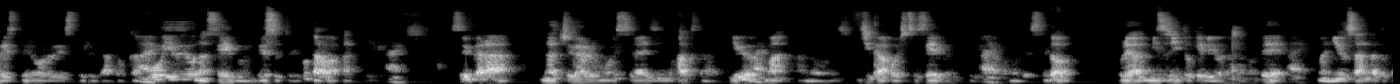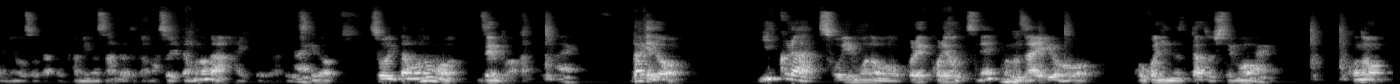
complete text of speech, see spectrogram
レステロールエステルだとか、はい、こういうような成分ですということは分かっている。はい、それから、ナチュラルモイスチライジングファクターっていう、はい、まあ、あの、自家保湿成分っていうものですけど、はい、これは水に溶けるようなもので、はい、まあ、乳酸だとか尿素だとかアミノ酸だとか、まあ、そういったものが入ってるわけですけど、そういったものも全部分かってい。る。だけど、いくらそういうものを、これ、これをですね、この材料をここに塗ったとしても、この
